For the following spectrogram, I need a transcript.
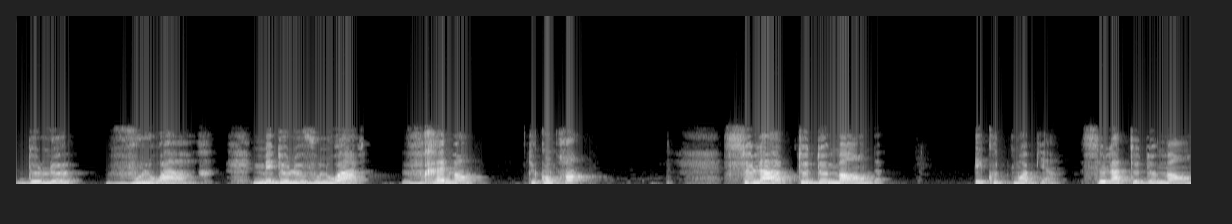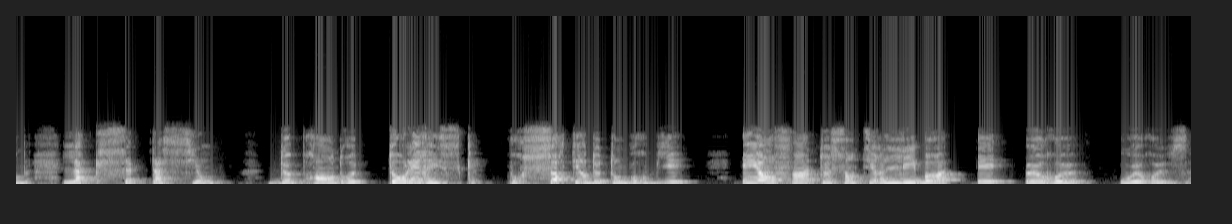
de le vouloir, mais de le vouloir vraiment. Tu comprends? Cela te demande, écoute-moi bien, cela te demande l'acceptation de prendre tous les risques pour sortir de ton bourbier et enfin te sentir libre et heureux ou heureuse.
